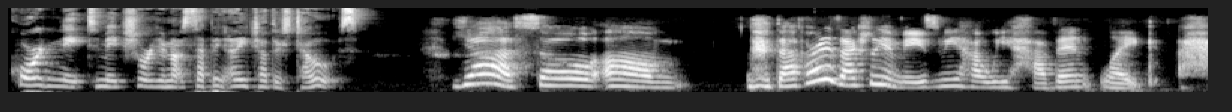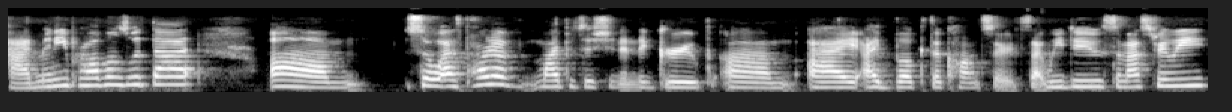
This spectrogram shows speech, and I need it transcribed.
coordinate to make sure you're not stepping on each other's toes? Yeah, so um that part has actually amazed me how we haven't like had many problems with that. Um so as part of my position in the group, um, I, I book the concerts that we do semesterly.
